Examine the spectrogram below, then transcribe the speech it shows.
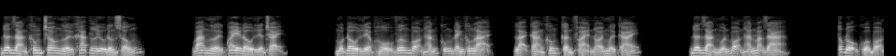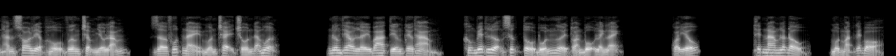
Đơn giản không cho người khác lưu đường sống. Ba người quay đầu liền chạy. Một đầu liệp hổ vương bọn hắn cũng đánh không lại lại càng không cần phải nói mười cái. Đơn giản muốn bọn hắn mạng già. Tốc độ của bọn hắn so liệp hổ vương chậm nhiều lắm, giờ phút này muốn chạy trốn đã muộn. Nương theo lấy ba tiếng kêu thảm, không biết lượng sức tổ bốn người toàn bộ lành lạnh. Quá yếu. Thiết nam lắc đầu một mặt ghét bỏ.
